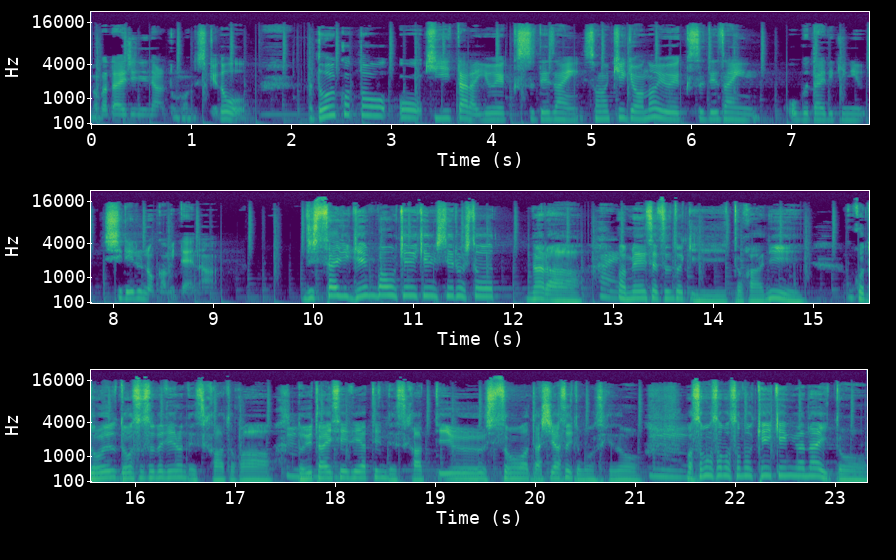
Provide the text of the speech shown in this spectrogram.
のが大事になると思うんですけどどういうことを聞いたら UX デザインその企業の UX デザインを具体的に知れるのかみたいな。実際に現場を経験している人なら、はい。まあ、面接の時とかにこれどうどう進めているんですかとか、うん。どういう体制でやってるんですかっていう質問は出しやすいと思うんですけど、うん。まあ、そもそもその経験がないと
